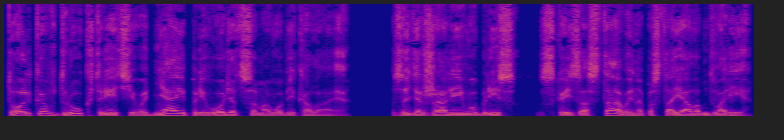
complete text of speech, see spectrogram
Только вдруг третьего дня и приводят самого Николая. Задержали его близ ской заставы на постоялом дворе.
